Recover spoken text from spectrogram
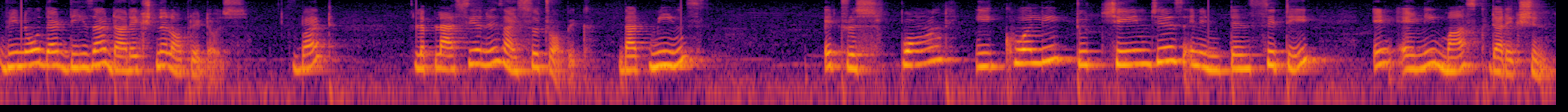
we know that these are directional operators. But Laplacian is isotropic. That means it responds equally to changes in intensity in any mask direction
